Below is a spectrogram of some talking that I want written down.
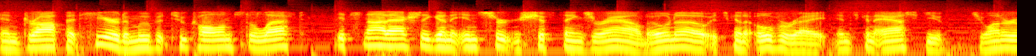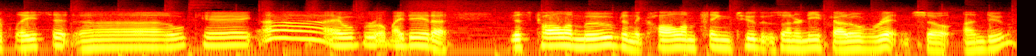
and drop it here to move it two columns to the left, it's not actually going to insert and shift things around. Oh no, it's going to overwrite and it's going to ask you, do you want to replace it? Uh, okay. Ah, I overwrote my data. This column moved and the column thing too that was underneath got overwritten. So undo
